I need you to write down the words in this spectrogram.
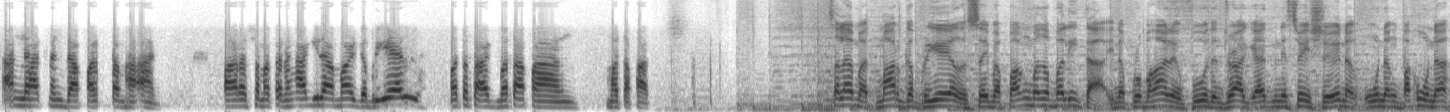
ang lahat ng dapat tamhaan. Para sa mata ng Agila, Mar Gabriel, matatag, matapang, matapat. Salamat, Mar Gabriel. Sa iba pang mga balita, inaprobahan ng Food and Drug Administration ang unang bakuna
